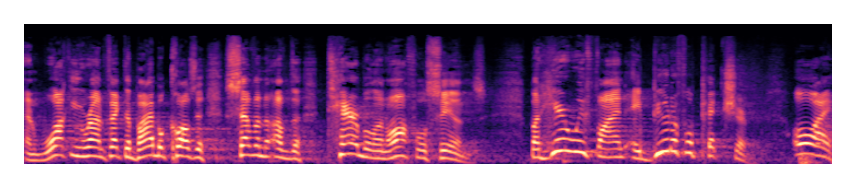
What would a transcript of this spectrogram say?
and walking around. In fact, the Bible calls it seven of the terrible and awful sins. But here we find a beautiful picture. Oh, I,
